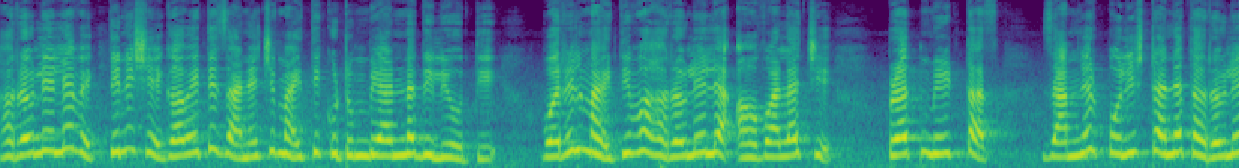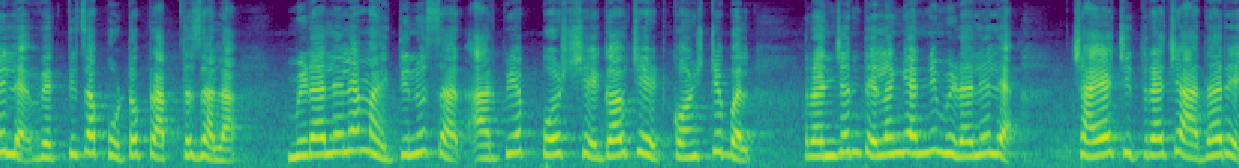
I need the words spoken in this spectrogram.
हरवलेल्या व्यक्तीने शेगाव येथे जाण्याची माहिती कुटुंबियांना दिली होती. वरील माहिती व हरवलेल्या अहवालाची प्रत मिळताच जामनेर पोलीस ठाण्यात हरवलेल्या व्यक्तीचा फोटो प्राप्त झाला. मिळालेल्या माहितीनुसार आर पी एफ पोस्ट शेगावचे हेड कॉन्स्टेबल रंजन तेलंग यांनी मिळालेल्या छायाचित्राच्या आधारे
